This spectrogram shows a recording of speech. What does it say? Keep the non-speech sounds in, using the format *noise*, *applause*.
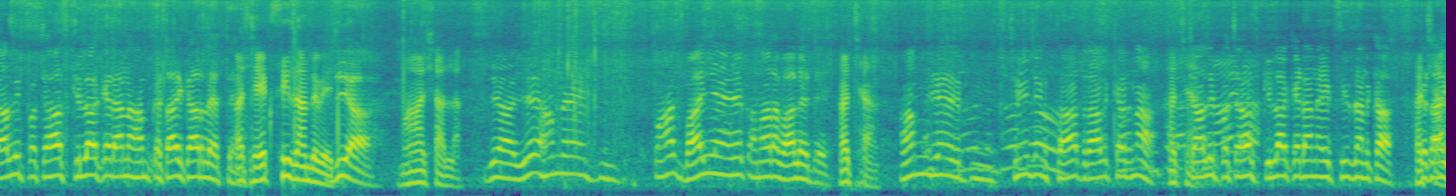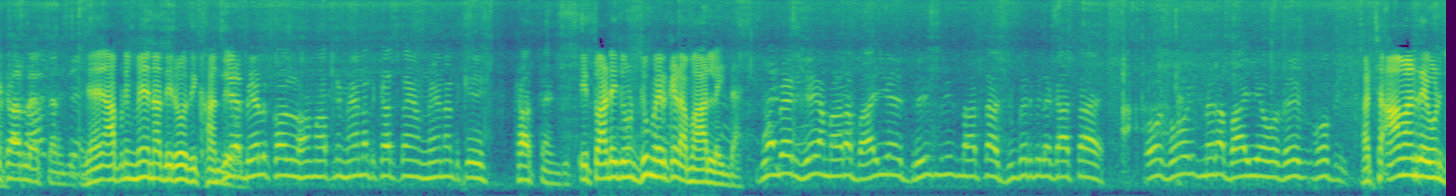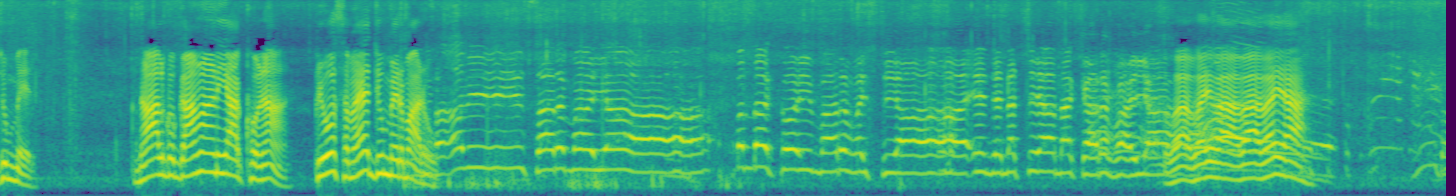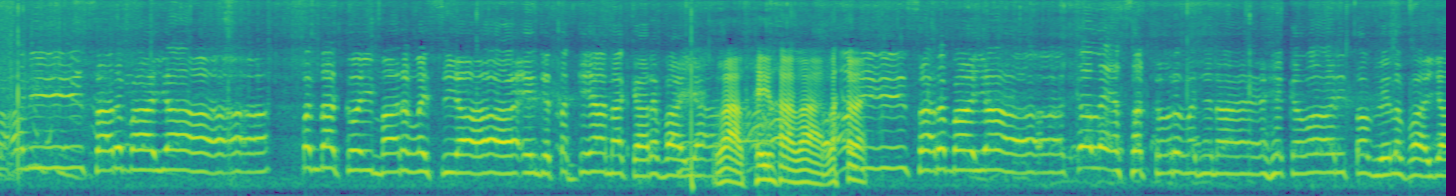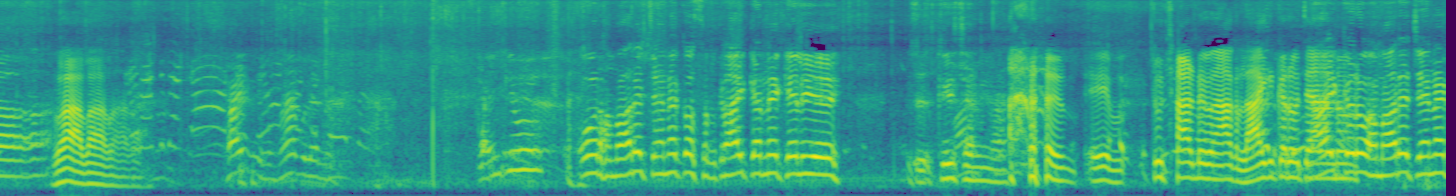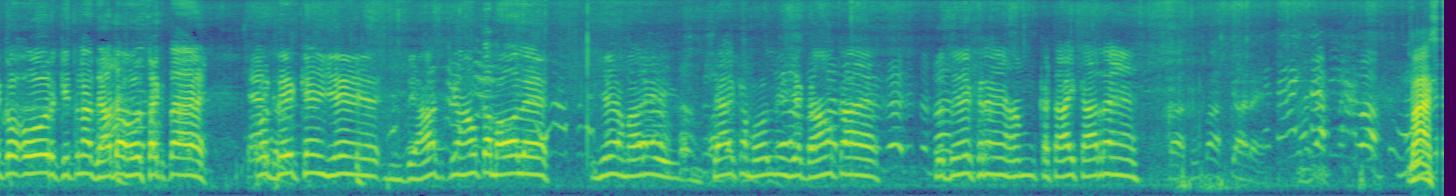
चालीस पचास किला के डाना हम कटाई कर लेते हैं। अच्छा एक सीज़न देवे जी हाँ। माशाल्लाह। जी हाँ ये हम पाँच भाई हैं एक हमारा वाले थे अच्छा। हम ये छह जन सात राल करना अच्छा। चालीस पचास किला डाना एक सीज़न का अच्छा। कटाई कर लेते हैं जी। अपनी मेहनत ही रोज खाते हाँ, हैं बिल्कुल हम अपनी मेहनत करते हैं मेहनत की खाते हैं जी। ये जो झुमेर मार लेता है? झुमेर ये हमारा भाई है ड्रिल व्रिल मारता है झुमेर भी लगाता है और वो मेरा भाई है वो वो भी। अच्छा आमन दे झुमेर ನಾಲ್ಕು ಗಾಮಣಿ ಹಾಕೋಣ ಪ್ಯೋ ಸಮಯ ಜುಮ್ಮೆರ್ ಮಾರು ਸਰਮਾਇਆ ਬੰਦਾ ਕੋਈ ਮਰ ਵਸਿਆ ਇੰਜ ਨੱਚਿਆ ਨਾ ਕਰਵਾਇਆ ਵਾਹ ਭਾਈ ਵਾਹ ਵਾਹ ਭਾਈਆ ਸਾਵੀ ਸਰਮਾਇਆ ਬੰਦਾ ਕੋਈ ਮਰ ਵਸਿਆ ਇੰਜ ਤੱਕਿਆ ਨਾ ਕਰਵਾਇਆ ਵਾਹ ਭਾਈ ਵਾਹ ਵਾਹ ਵਾਹ ਸਰਮਾਇਆ ਕਲੇ ਸਟੁਰ ਵਜਣਾ ਇੱਕ ਵਾਰੀ ਤਾਂ ਮਿਲ ਪਾਇਆ ਵਾਹ ਵਾਹ ਵਾਹ ਵਾਹ थैंक यू और हमारे चैनल को सब्सक्राइब करने के लिए *laughs* ए तू छाड़ लाइक करो चैनल लाइक करो हमारे चैनल को और कितना ज़्यादा हो सकता है। और देखें ये देहात गाँव का माहौल है। ये हमारे शहर का माहौल नहीं ये गाँव का है। जो देख रहे हैं हम कटाई कर रहे हैं। बस।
